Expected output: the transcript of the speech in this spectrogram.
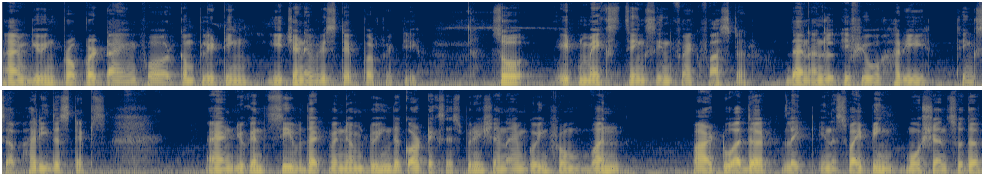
I am giving proper time for completing each and every step perfectly. So it makes things in fact faster than if you hurry things up, hurry the steps. And you can see that when I'm doing the cortex aspiration I'm going from one part to other like in a swiping motion. So the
